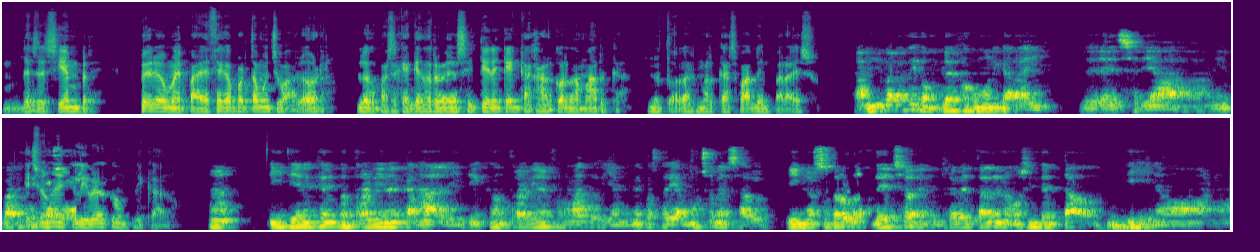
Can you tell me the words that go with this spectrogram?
desde siempre. Pero me parece que aporta mucho valor. Lo que pasa es que hay que atreverse y tiene que encajar con la marca. No todas las marcas valen para eso. A mí me parece complejo comunicar ahí. Sería, a mí me parece es un equilibrio complicado. Ah, y tienes que encontrar bien el canal y tienes que encontrar bien el formato. Y a mí me costaría mucho pensarlo. Y nosotros, de hecho, en Rebel Talent lo hemos intentado y no, no,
